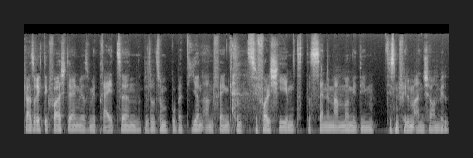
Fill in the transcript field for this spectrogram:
Kann man sich richtig vorstellen, wie er so mit 13 ein bisschen zum Pubertieren anfängt und sich voll schämt, dass seine Mama mit ihm diesen Film anschauen will.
